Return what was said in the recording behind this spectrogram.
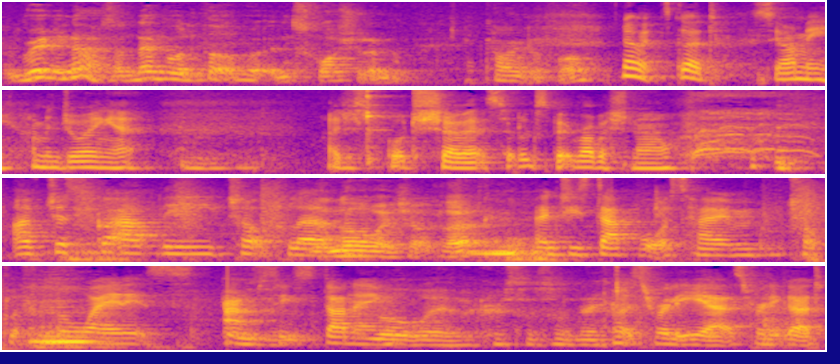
Really nice. I never would have thought of putting squash in a curry before. No, it's good. It's yummy. I'm enjoying it. I just forgot to show it, so it looks a bit rubbish now. I've just got out the chocolate. The Norway chocolate. And she's dad brought us home chocolate from Norway and it's absolutely stunning. Norway over Christmas Sunday. Oh, it's really, yeah, it's really good.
